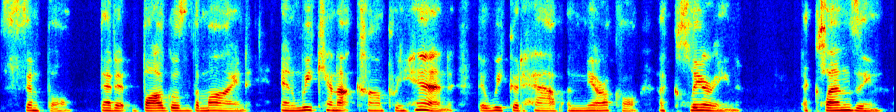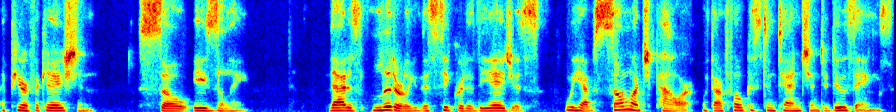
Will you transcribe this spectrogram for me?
simple that it boggles the mind and we cannot comprehend that we could have a miracle, a clearing, a cleansing, a purification so easily. That is literally the secret of the ages. We have so much power with our focused intention to do things,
